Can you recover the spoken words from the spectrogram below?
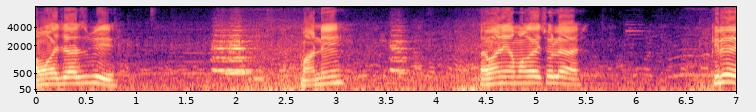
আমার কাছে আসবি? মানি? মানি, আমার কাছে চলে আয়। কিরে?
